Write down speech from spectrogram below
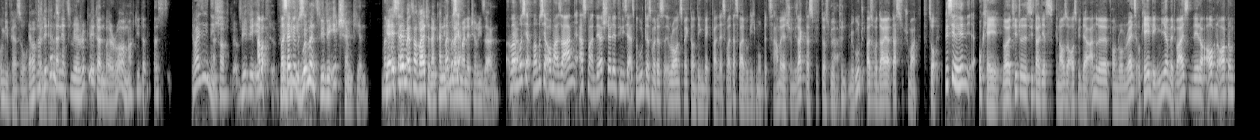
ungefähr so. Ja, aber was wird denn dann jetzt Rhea Ripley dann bei Raw? Macht die das. Weiß ich nicht. WWE? Aber, vielleicht wir die müssen- Women's WWE Champion. Man ja, erzähl mir erstmal weiter, dann kann ich gleich ja- meine Theorie sagen. Man, ja. muss ja, man muss ja auch mal sagen, erstmal an der Stelle finde ich es ja erstmal gut, dass man das Raw und SmackDown-Ding wegfallen lässt, weil das war wirklich Mumpitz. Haben wir ja schon gesagt, das, das Ja. finden wir gut. Also von daher, das schon mal. So, bis hierhin, okay, neuer Titel, sieht halt jetzt genauso aus wie der andere von Roman Reigns. Okay, wegen mir mit weißem Leder, auch in Ordnung.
